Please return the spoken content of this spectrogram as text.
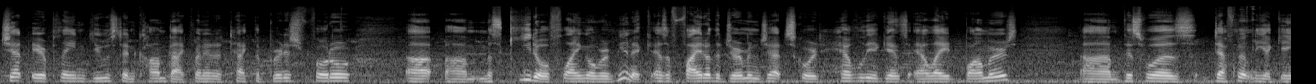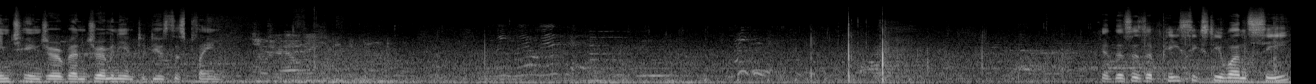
jet airplane used in combat when it attacked the British photo uh, um, Mosquito flying over Munich. As a fighter, the German jet scored heavily against Allied bombers. Um, this was definitely a game changer when Germany introduced this plane. Okay, this is a P61C.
